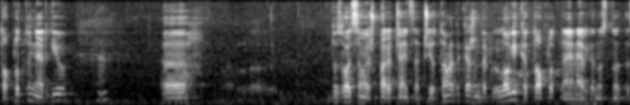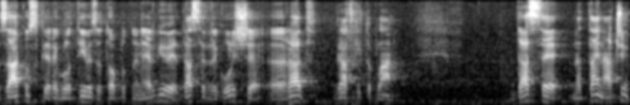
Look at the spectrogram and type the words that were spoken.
toplotnu energiju. E, Dozvolite samo još par rečenica, znači o tome da kažem, dakle, logika toplotne energije, odnosno zakonske regulative za toplotnu energiju je da se reguliše e, rad gradskih toplana. Da se na taj način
